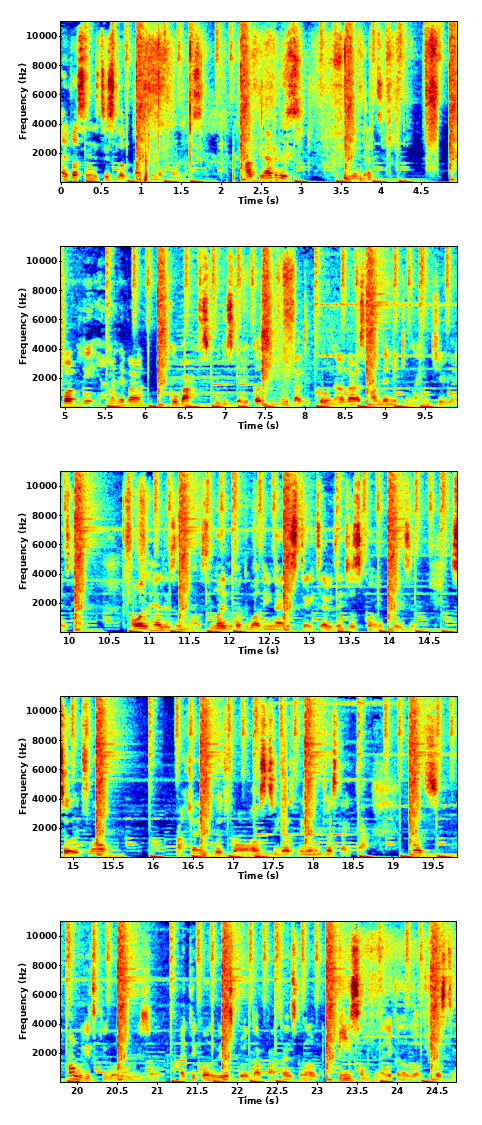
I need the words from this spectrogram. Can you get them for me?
ever since this lockdown came upon us, I've been having this feeling that probably I might never go back to school this year because look at the coronavirus pandemic in Nigeria. It's like all hell is on us. Not even talk about the United States. Everything's just going crazy. So it's not actually good for us to just resume just like that. But how will it feel when we resume? I think when we explore that pattern, it's gonna be something that you're gonna love. Trust me.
